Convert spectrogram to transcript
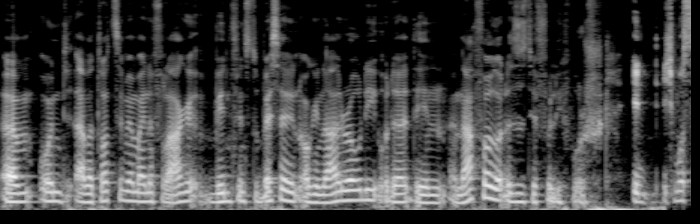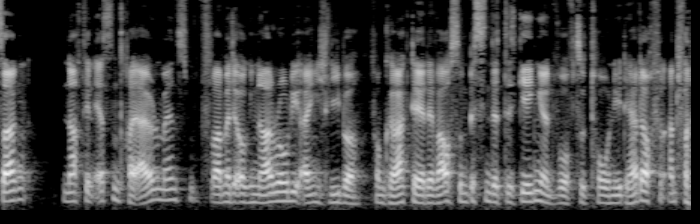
Ähm, und aber trotzdem wäre meine Frage, wen findest du besser, den Original Rhodey oder den Nachfolger, oder ist es dir völlig wurscht? Ich muss sagen, nach den ersten drei Ironmans war mir der Original Rhodey eigentlich lieber. Vom Charakter her. Der war auch so ein bisschen der, der Gegenentwurf zu Tony. Der hat auch von Anfang,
